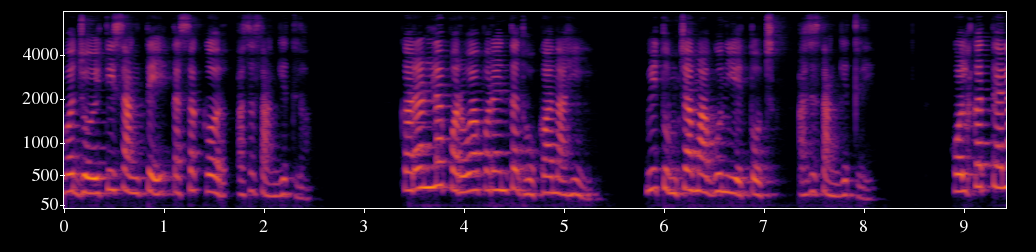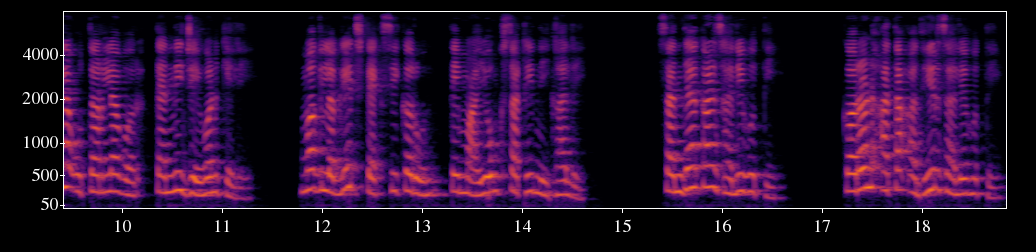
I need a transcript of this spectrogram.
व ज्योती सांगते तसं कर असं सांगितलं. करणला परवापर्यंत धोका नाही. मी तुमच्या मागून येतोच असे सांगितले. कोलकात्याला उतरल्यावर त्यांनी जेवण केले. मग लगेच टॅक्सी करून ते मायोंगसाठी निघाले. संध्याकाळ झाली होती. करण आता अधीर झाले होते.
